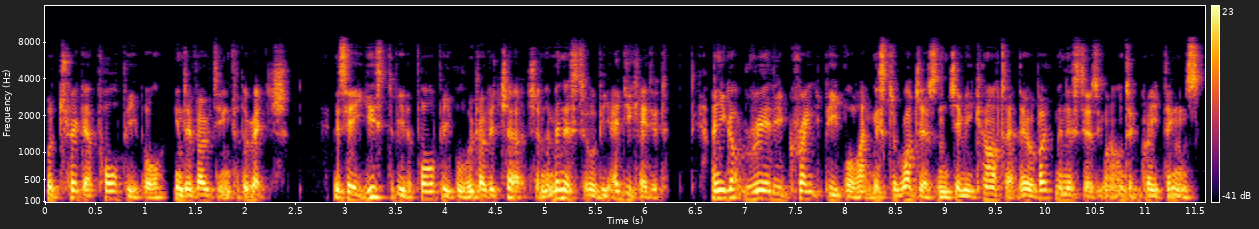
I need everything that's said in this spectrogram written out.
would trigger poor people into voting for the rich. You see, it used to be the poor people would go to church and the minister would be educated. And you got really great people like Mr. Rogers and Jimmy Carter. They were both ministers who went on to great things.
